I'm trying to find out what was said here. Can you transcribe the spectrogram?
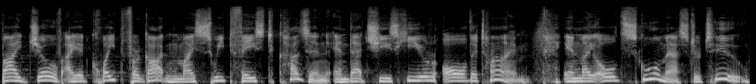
By Jove, I had quite forgotten my sweet faced cousin, and that she's here all the time, and my old schoolmaster, too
